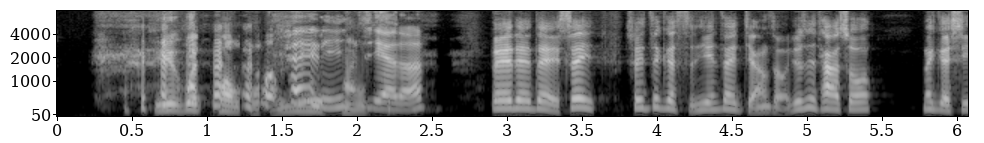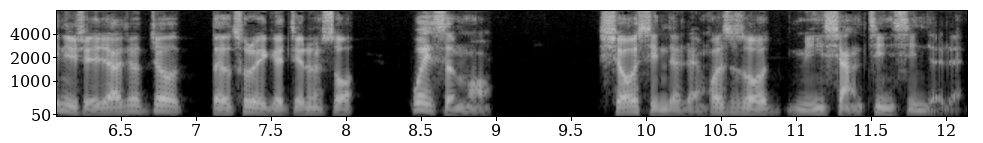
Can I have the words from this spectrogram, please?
因为会痛。我可以理解了。对对对，所以所以这个实验在讲什么？就是他说那个心理学家就就得出了一个结论，说为什么修行的人，或是说冥想静心的人，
